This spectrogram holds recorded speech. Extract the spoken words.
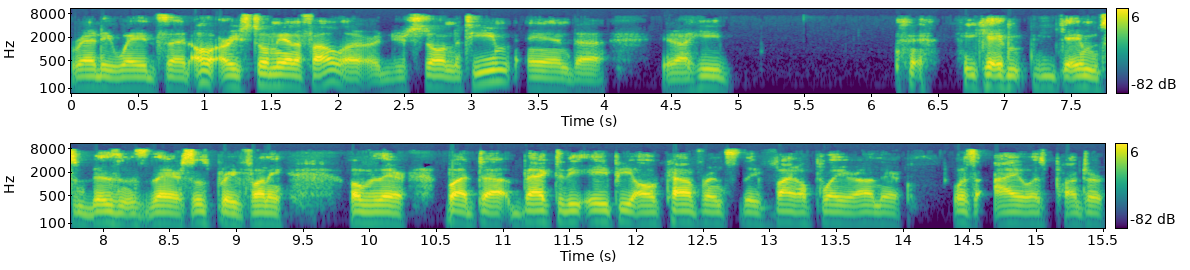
Randy Wade said, "Oh, are you still in the NFL? Or are you still on the team?" And uh, you know, he he gave he gave him some business there, so it's pretty funny over there. But uh, back to the AP All Conference, the final player on there was Iowa's punter,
